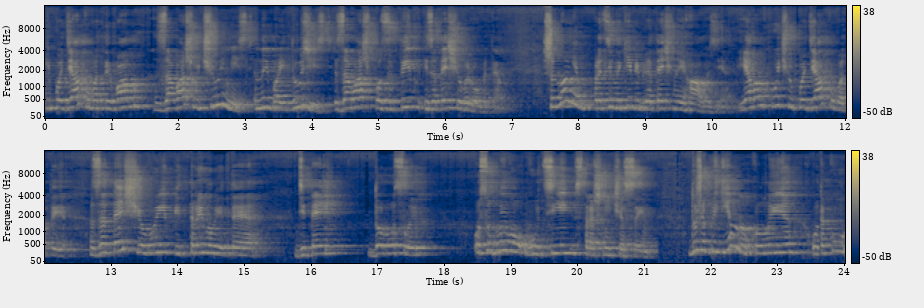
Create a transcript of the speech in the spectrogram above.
і подякувати вам за вашу чуйність, небайдужість, за ваш позитив і за те, що ви робите. Шановні працівники бібліотечної галузі, я вам хочу подякувати за те, що ви підтримуєте дітей, дорослих, особливо у ці страшні часи. Дуже приємно, коли у таку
